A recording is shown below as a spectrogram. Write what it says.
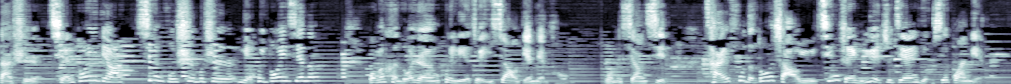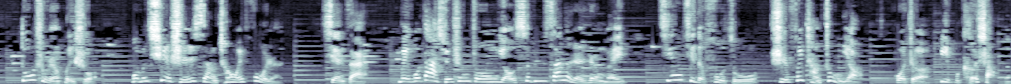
但是钱多一点，幸福是不是也会多一些呢？我们很多人会咧嘴一笑，点点头。我们相信，财富的多少与精神愉悦之间有些关联。多数人会说，我们确实想成为富人。现在，美国大学生中有四分之三的人认为，经济的富足是非常重要或者必不可少的。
